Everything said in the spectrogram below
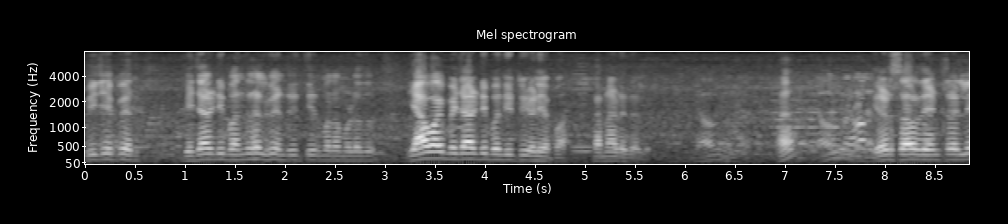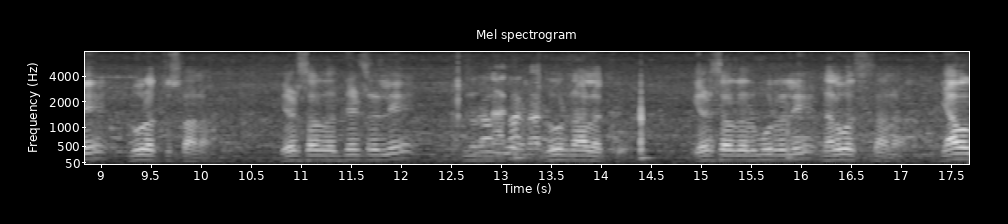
ಬಿ ಜೆ ಪಿ ಅದು ಮೆಜಾರಿಟಿ ಬಂದ್ರಲ್ವೇನ್ರಿ ತೀರ್ಮಾನ ಮಾಡೋದು. ಯಾವಾಗ ಮೆಜಾರಿಟಿ ಬಂದಿತ್ತು ಹೇಳಿಯಪ್ಪ ಕರ್ನಾಟಕದಲ್ಲಿ? ಹಾಂ? ಎರಡು ಸಾವಿರದ ಎಂಟರಲ್ಲಿ ನೂರಹತ್ತು ಸ್ಥಾನ. ಎರಡು ಸಾವಿರದ ಹದಿನೆಂಟರಲ್ಲಿ ನೂರ ನಾಲ್ಕು ಎರಡು ಸಾವಿರದ ಹದಿಮೂರರಲ್ಲಿ ನಲವತ್ತು ಸ್ಥಾನ. ಯಾವಾಗ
